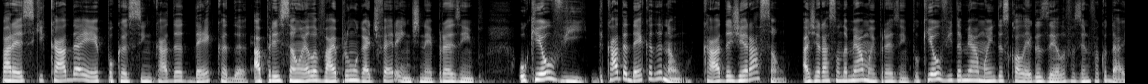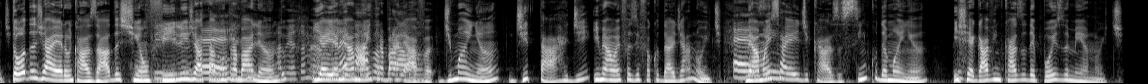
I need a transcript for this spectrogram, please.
parece que cada época, assim, cada década, a pressão ela vai para um lugar diferente, né? Por exemplo, o que eu vi, de cada década não, cada geração. A geração da minha mãe, por exemplo, o que eu vi da minha mãe e das colegas dela fazendo faculdade. Todas já eram casadas, tinham filho. filho e já É. estavam A trabalhando. E aí a minha mãe trabalhava de manhã, de tarde, e minha mãe fazia faculdade à noite. É, minha mãe sim. saía de casa às 5 da manhã e chegava em casa depois da meia-noite.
